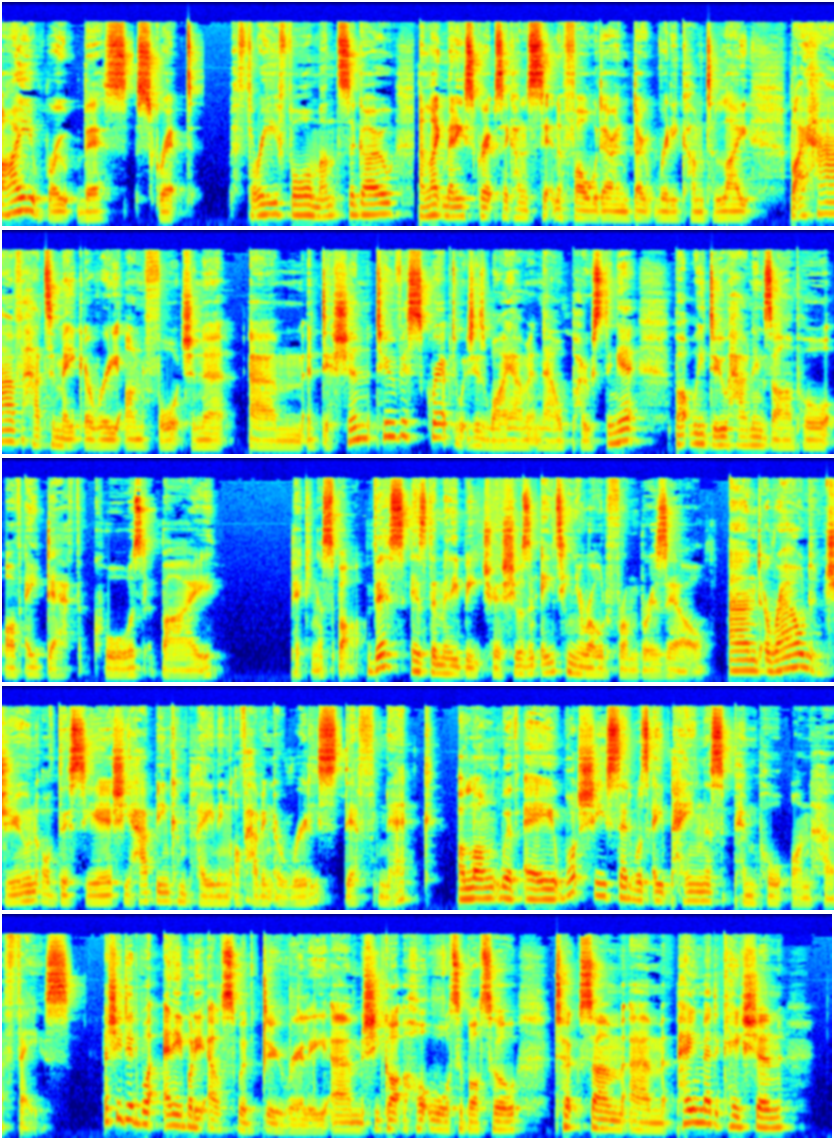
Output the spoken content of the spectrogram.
I wrote this script three, four months ago. And like many scripts, they kind of sit in a folder and don't really come to light. But I have had to make a really unfortunate um, addition to this script, which is why I'm now posting it. But we do have an example of a death caused by picking a spot. This is DeMillie Beatrice. She was an 18 year old from Brazil. And around June of this year, she had been complaining of having a really stiff neck along with a what she said was a painless pimple on her face. And she did what anybody else would do, really. Um, she got a hot water bottle, took some um, pain medication,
